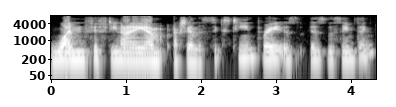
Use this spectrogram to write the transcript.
1:59 a.m. Actually, on the 16th, right? Is is the same thing.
